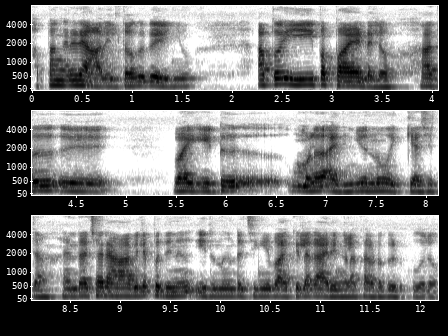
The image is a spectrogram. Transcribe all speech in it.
അപ്പം അങ്ങനെ രാവിലത്തെ ഒക്കെ കഴിഞ്ഞു. അപ്പോൾ ഈ പപ്പായ ഉണ്ടല്ലോ അത് വൈകിട്ട് നമ്മൾ അരിഞ്ഞൊന്ന് ഒന്ന് വയ്ക്കുക വെച്ചിട്ടാണ് എന്താ വെച്ചാൽ രാവിലെ ഇപ്പം ഇതിന് ഇരുന്നുണ്ടെച്ചെങ്കിൽ ബാക്കിയുള്ള കാര്യങ്ങളൊക്കെ അവിടെ എടുക്കുമല്ലോ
